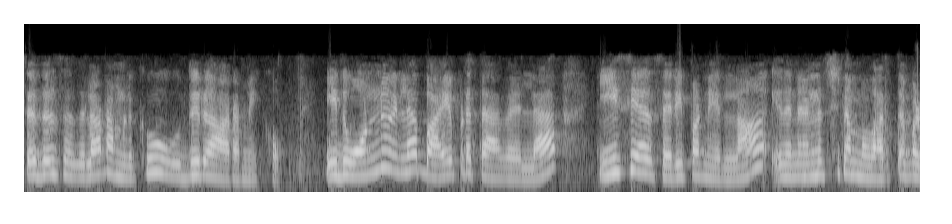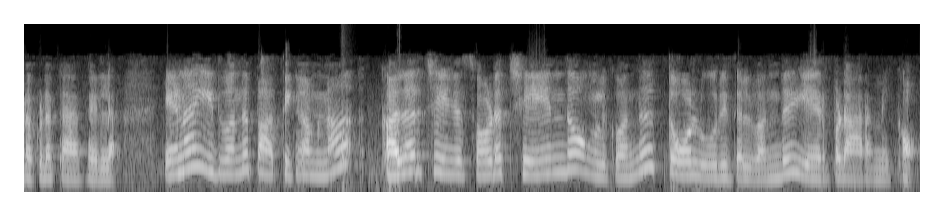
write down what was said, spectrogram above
செதில் செதிலா நம்மளுக்கு உதிர ஆரம்பிக்கும். இது ஒண்ணும் இல்ல பயப்பட தேவையில்ல. ஈஸியா சரி பண்ணிடலாம். இதை நினைச்சு நம்ம வருத்தப்படக்கூட தேவையில்லை. ஏன்னா இது வந்து பாத்தீங்க அப்படின்னா கலர் சேஞ்சஸோட சேர்ந்து உங்களுக்கு வந்து தோல் உரிதல் வந்து ஏற்பட ஆரம்பிக்கும்.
